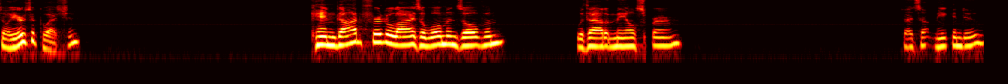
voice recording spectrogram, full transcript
So here's a question Can God fertilize a woman's ovum without a male sperm? Is that something he can do?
